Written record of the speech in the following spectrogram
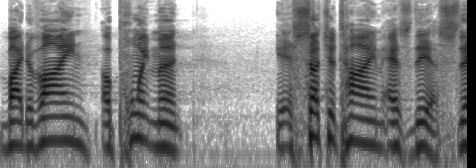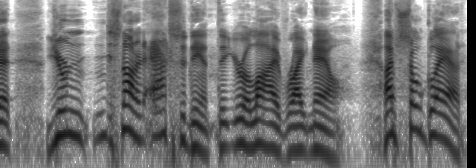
by divine appointment at such a time as this that you're it's not an accident that you're alive right now. I'm so glad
